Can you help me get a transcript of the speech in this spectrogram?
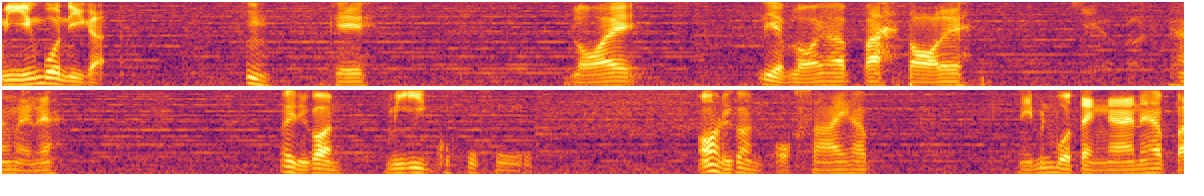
มีข้างบนอีกอะอืมโอเคร้อยเรียบร้อยครับไปต่อเลยทางไหนนะเอ้ยเดี๋ยวก่อนมีอีกโอ้โห อ๋อเดี๋ยวก่อนออกซ้ายครับ นี่เป็นโบสถ์แต่งงานนะครับไป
